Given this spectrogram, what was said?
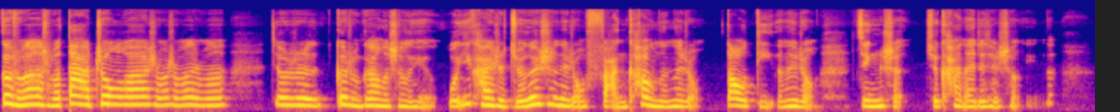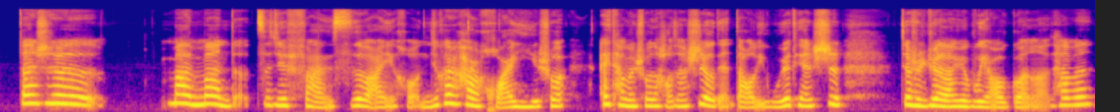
各种各样的什么大众啊，什么什么什么。就是各种各样的声音，我一开始绝对是那种反抗的那种到底的那种精神去看待这些声音的，但是慢慢的自己反思完以后，你就开始开始怀疑说，哎，他们说的好像是有点道理，五月天是就是越来越不摇滚了，他们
